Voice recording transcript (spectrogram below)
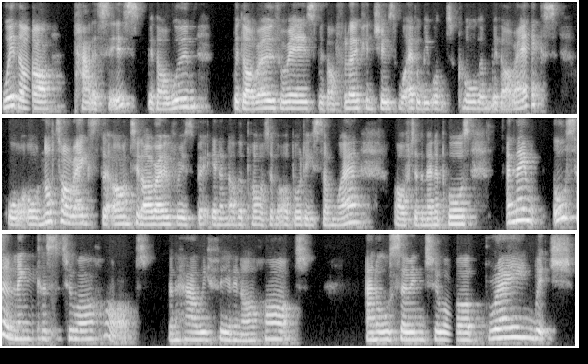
with our palaces, with our womb, with our ovaries, with our fallopian tubes, whatever we want to call them, with our eggs, or, or not our eggs that aren't in our ovaries, but in another part of our body somewhere after the menopause. And they also link us to our heart and how we feel in our heart, and also into our brain, which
